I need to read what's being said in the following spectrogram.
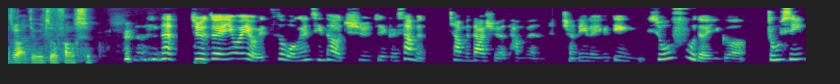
是吧？就用这种方式。那就是对，因为有一次我跟秦导去这个厦门厦门大学，他们成立了一个电影修复的一个中心。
